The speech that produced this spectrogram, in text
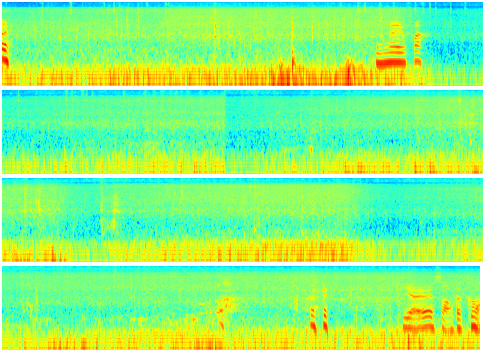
ฮ้ยยังไงฟะเฮ้ยใหญ่เลยสองตะกั่ว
